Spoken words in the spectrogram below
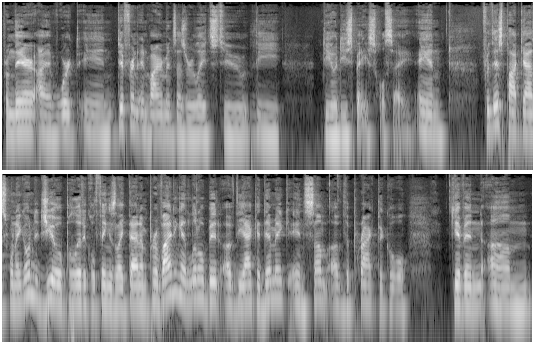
From there, I have worked in different environments as it relates to the DoD space, we'll say. And for this podcast, when I go into geopolitical things like that, I'm providing a little bit of the academic and some of the practical, given um,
